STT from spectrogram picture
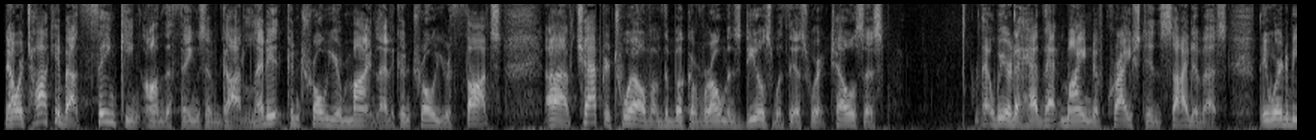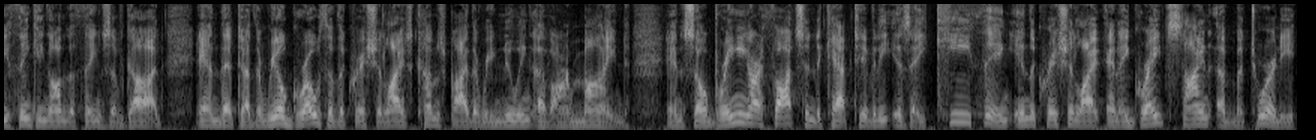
Now we're talking about thinking on the things of God. Let it control your mind, let it control your thoughts. Uh, chapter 12 of the book of Romans deals with this where it tells us that we are to have that mind of Christ inside of us, that we're to be thinking on the things of God, and that uh, the real growth of the Christian life comes by the renewing of our mind. And so, bringing our thoughts into captivity is a key thing in the Christian life and a great sign of maturity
